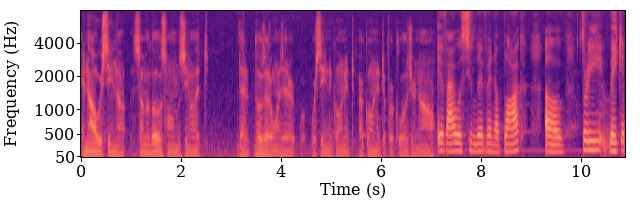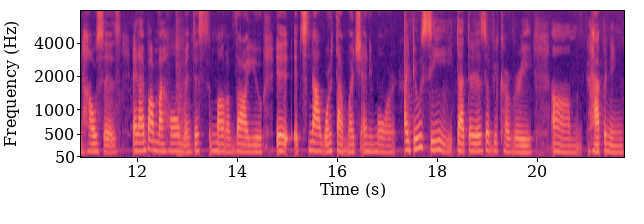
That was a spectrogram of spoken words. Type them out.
And now we're seeing uh, some of those homes, you know, that that those are the ones that are we're seeing going into, are going into foreclosure now. If I was to live in a block of three vacant houses and I bought my home in this amount of value, it, it's not worth that much anymore. I do see that there is a recovery um, happening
